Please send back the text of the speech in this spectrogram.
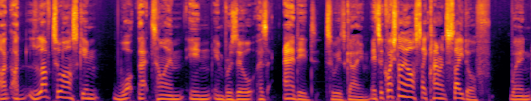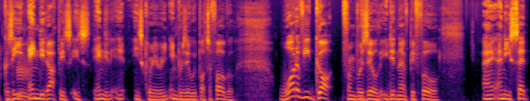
I'd, I'd love to ask him what that time in, in Brazil has added to his game. It's a question I asked, say, Clarence Seedorf when because he hmm. ended up his, his ended his career in, in Brazil with Botafogo. What have you got from Brazil that you didn't have before? And, and he said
